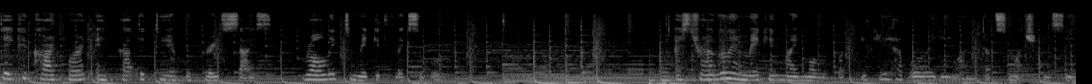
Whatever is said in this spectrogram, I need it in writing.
Take a cardboard and cut it to your preferred size. Roll it to make it flexible. I struggle in making my mold but if you have already one, that's much easier.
